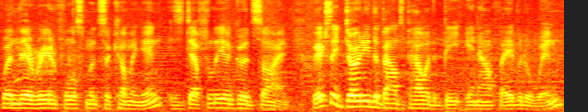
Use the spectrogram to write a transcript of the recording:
when their reinforcements are coming in is definitely a good sign. We actually don't need the of power to be in our favor to win.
